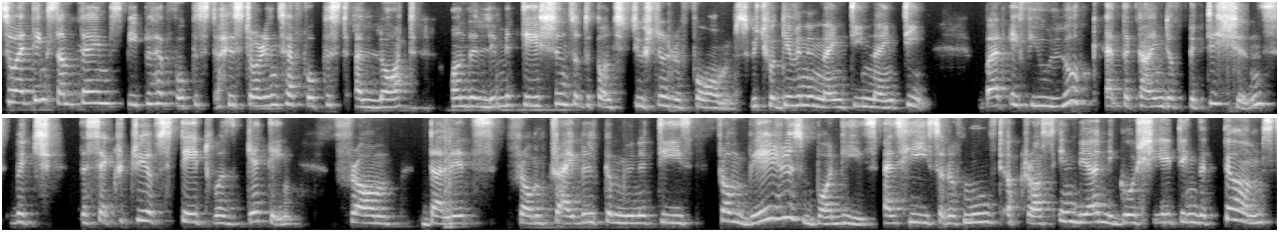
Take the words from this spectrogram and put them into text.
So I think sometimes people have focused, historians have focused a lot on the limitations of the constitutional reforms, which were given in 1919. But if you look at the kind of petitions which the Secretary of State was getting from Dalits, from tribal communities, from various bodies as he sort of moved across India negotiating the terms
